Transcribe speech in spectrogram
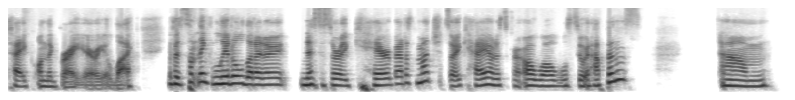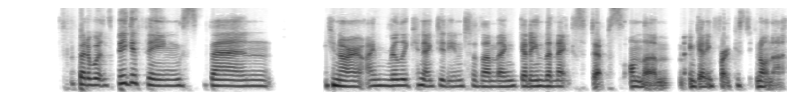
take on the gray area. Like if it's something little that I don't necessarily care about as much, it's okay. I'll just go, oh, well, we'll see what happens. Um, but if it's bigger things, then you know, I'm really connected into them and getting the next steps on them and getting focused in on that.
